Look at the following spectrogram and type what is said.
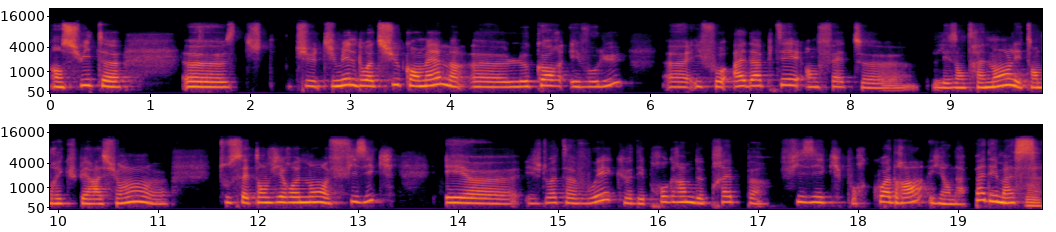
Ensuite, euh, euh, tu, mets le doigt dessus quand même, euh, le corps évolue. il faut adapter en fait les entraînements, les temps de récupération, tout cet environnement physique euh, et, je dois t'avouer que des programmes de prep physique pour Quadra, il n'y en a pas des masses. Mmh.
